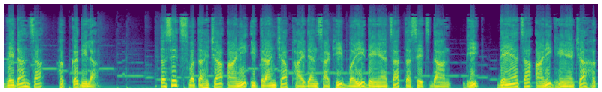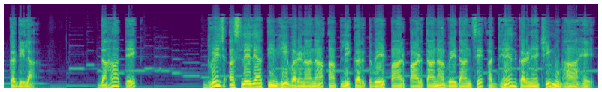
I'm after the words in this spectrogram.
वेदांचा हक्क दिला. तसेच स्वतःच्या आणि इतरांच्या फायद्यांसाठी बळी देण्याचा तसेच दान भीक देण्याचा आणि घेण्याचा हक्क दिला. दहा एक द्विज असलेल्या तिन्ही वर्णांना आपली कर्तव्ये पार पाडताना वेदांचे अध्ययन करण्याची मुभा आहे.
